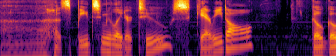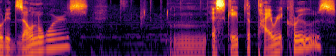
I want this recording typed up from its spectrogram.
uh, Speed Simulator 2, Scary Doll, Go Goated Zone Wars, um, Escape the Pirate Cruise,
